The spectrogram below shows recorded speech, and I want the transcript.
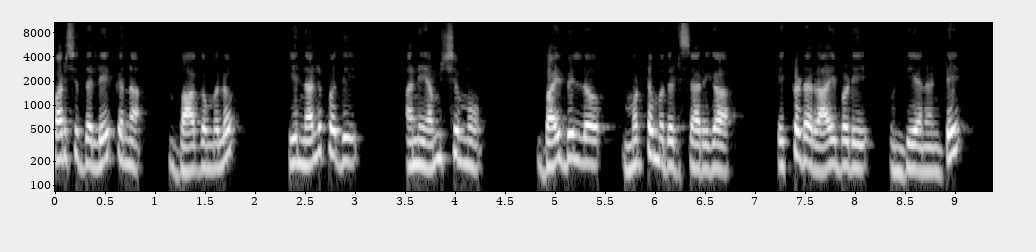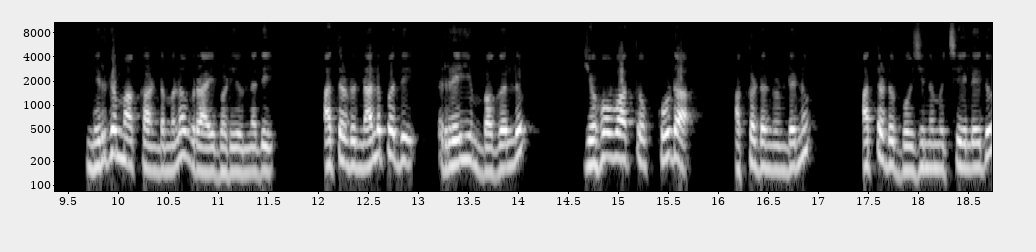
పరిశుద్ధ లేఖన భాగములో ఈ నలుపది అనే అంశము బైబిల్లో మొట్టమొదటిసారిగా ఎక్కడ రాయబడి ఉంది అనంటే నిర్గమాకాండములో వ్రాయబడి ఉన్నది. అతడు నలపది రేయిం బగళ్ళు యహోవాతో కూడా అక్కడ నుండెను. అతడు భోజనము చేయలేదు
